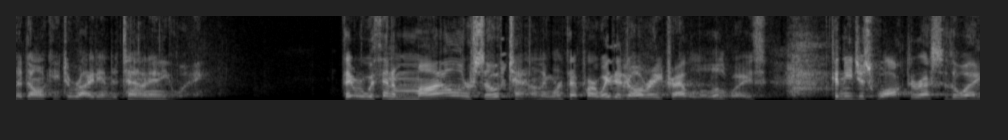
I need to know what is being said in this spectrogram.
a donkey to ride into town anyway? They were within a mile or so of town. They weren't that far away. They'd already traveled a little ways. Couldn't he just walk the rest of the way?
